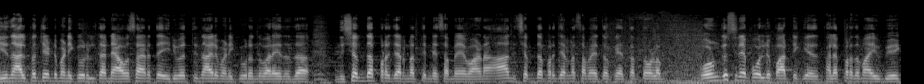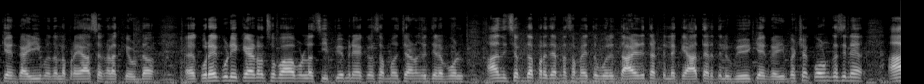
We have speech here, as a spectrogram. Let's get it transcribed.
ഈ നാൽപ്പത്തിയെട്ട് മണിക്കൂറിൽ തന്നെ അവസാനത്തെ ഇരുപത്തിനാല് മണിക്കൂർ എന്ന് പറയുന്നത് നിശബ്ദ പ്രചരണത്തിന്റെ സമയമാണ്. ആ നിശബ്ദ പ്രചരണ സമയത്തൊക്കെ എത്രത്തോളം കോൺഗ്രസിനെ പോലൊരു പാർട്ടിക്ക് ഫലപ്രദമായി ഉപയോഗിക്കാൻ കഴിയുമെന്നുള്ള പ്രയാസങ്ങളൊക്കെ ഉണ്ട്. കുറേ കൂടി കേഡർ സ്വഭാവമുള്ള സി പി എമ്മിനെയൊക്കെ സംബന്ധിച്ചാണെങ്കിൽ ചിലപ്പോൾ ആ നിശബ്ദ പ്രചരണ സമയത്ത് പോലും താഴെത്തട്ടിലൊക്കെ ആ തരത്തിൽ ഉപയോഗിക്കാൻ കഴിയും. പക്ഷേ കോൺഗ്രസിന് ആ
